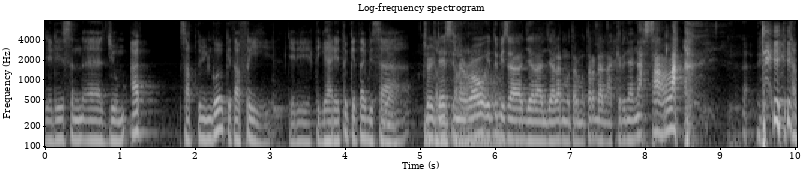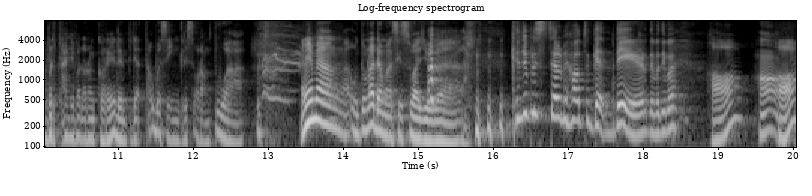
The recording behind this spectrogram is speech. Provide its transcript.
Jadi sen- eh, Jumat, Sabtu Minggu kita free. Jadi tiga hari itu kita bisa Three days in a row itu bisa jalan-jalan muter-muter dan akhirnya nyasar lah. kita bertanya pada orang Korea dan tidak tahu bahasa Inggris orang tua. Nah, memang untunglah ada mahasiswa juga. Can you please tell me how to get there? Tiba-tiba. Hah? Hah? Hah?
